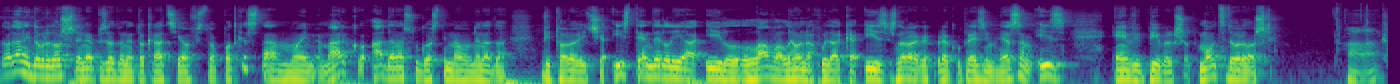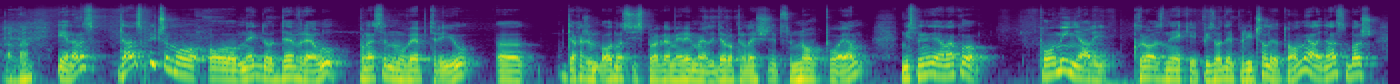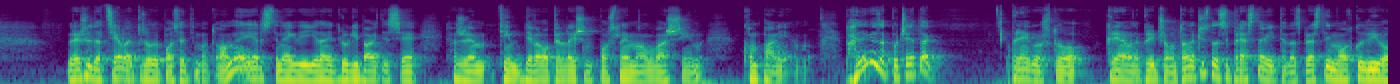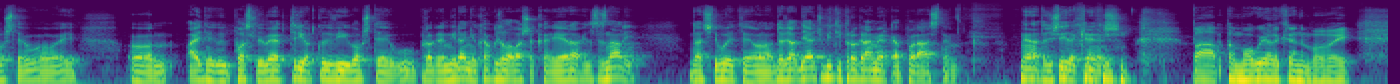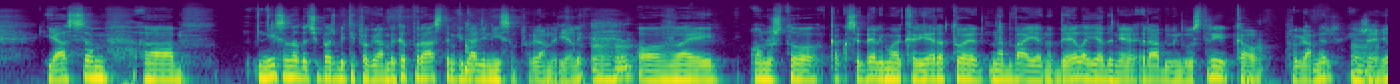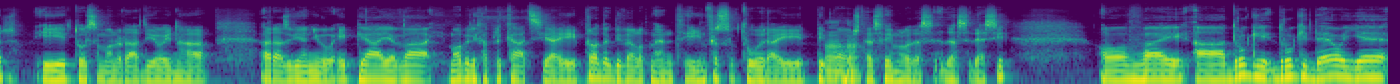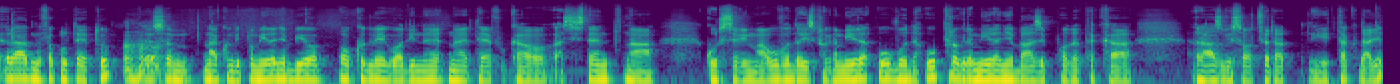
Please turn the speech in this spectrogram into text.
Dobar dan i dobrodošli na epizodu Netokracije Office Talk podcasta. Moje ime je Marko, a danas u gostima imamo Nenada Vitorovića iz Tenderlija i Lava Leona Hudaka iz, znam rekao prezime, ja sam iz MVP Workshop. Momci, dobrodošli. Hvala. Hvala. E, danas, danas pričamo o negde o DevRelu, prvenstveno u Web3-u, uh, da kažem, odnosi s programerima ili development relationship su nov pojam. Nismo negdje onako pominjali kroz neke epizode, pričali o tome, ali danas smo baš rešili da cijelu epizodu posvetimo tome, jer ste negdje jedan i drugi bavite se, kažem, tim developer relation poslovima u vašim kompanijama. Pa hajde ga za početak, pre nego što krenemo da pričamo o tome, čisto da se predstavite, da se predstavimo otkud vi uopšte u ovaj, um, ajde posle Web3, otkud vi uopšte u programiranju, kako izgleda vaša karijera, ili ste znali da ćete budete, ono, da, da ja ću biti programer kad porastem? Ne, da ćeš ti da kreneš. pa, pa mogu ja da krenem. Ovaj, ja sam... Uh, nisam znao da ću baš biti programer kad porastem i dalje nisam programer, jeli? Uh -huh. ovaj, ono što, kako se deli moja karijera, to je na dva jedna dela. Jedan je rad u industriji kao uh -huh. programer, inženjer uh -huh. i tu sam ono radio i na razvijanju API-eva i mobilnih aplikacija i product development i infrastruktura i pipa uh -huh. što je sve imalo da se, da se desi. Ovaj, a drugi, drugi deo je rad na fakultetu, Aha. gde sam nakon diplomiranja bio oko dve godine na ETF-u kao asistent na kursevima uvoda, iz programira, uvoda u programiranje baze podataka, razvoj softvera i tako dalje.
